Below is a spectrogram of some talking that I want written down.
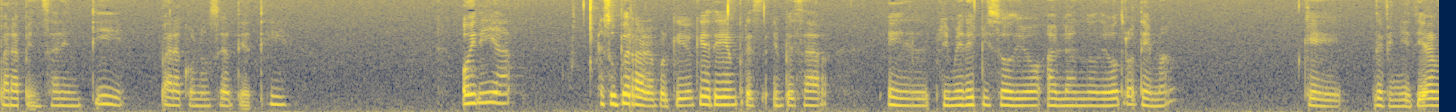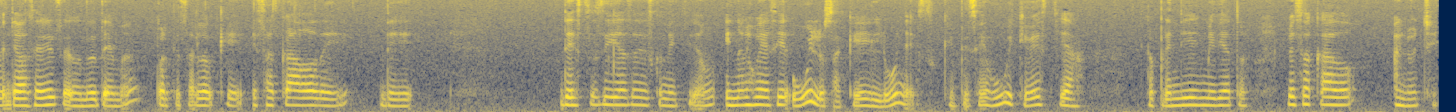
para pensar en ti, para conocerte a ti. Hoy día es súper raro porque yo quería empezar el primer episodio hablando de otro tema que definitivamente va a ser el segundo tema porque es algo que he sacado de, de, estos días de desconexión y no les voy a decir, uy, lo saqué el lunes, que empecé, uy, qué bestia, lo aprendí de inmediato, lo he sacado anoche,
